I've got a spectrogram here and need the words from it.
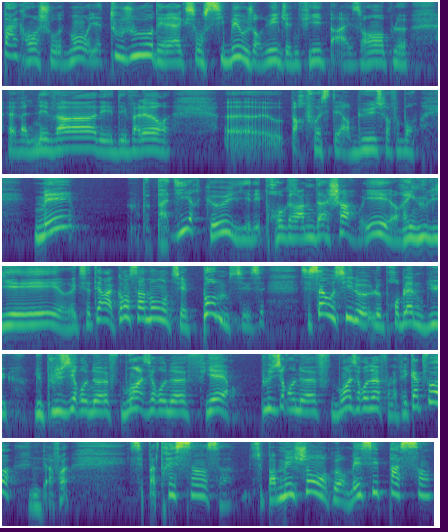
Pas grand-chose. Bon, il y a toujours des réactions ciblées aujourd'hui. Genfit, par exemple, euh, Valneva, des, des valeurs, euh, parfois c'était Airbus, parfois bon. Mais on ne peut pas dire qu'il y ait des programmes d'achat, vous voyez, réguliers, euh, etc. Quand ça monte, c'est poum C'est ça aussi le, problème du, du plus 0,9, moins 0,9 hier, plus 0,9, moins 0,9, on l'a fait quatre fois. Mmh. Enfin, c'est pas très sain, ça. C'est pas méchant encore, mais c'est pas sain.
